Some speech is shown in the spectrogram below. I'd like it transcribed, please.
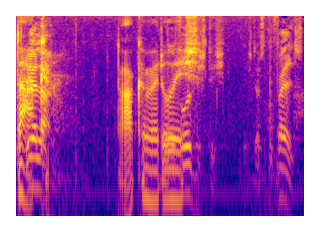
Da, da können wir Sei durch. vorsichtig. Nicht, dass du fällst.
